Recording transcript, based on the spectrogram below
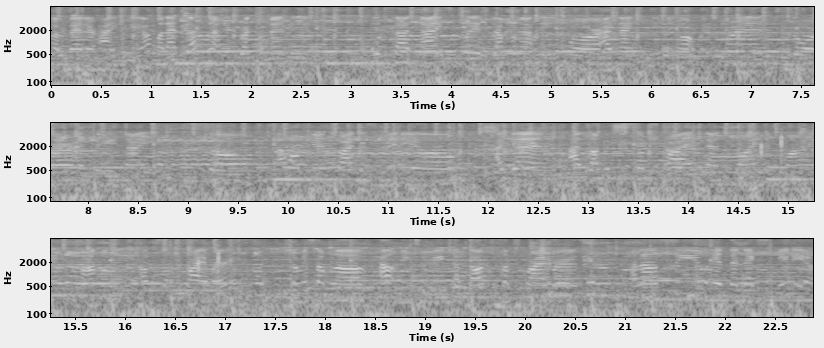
a better idea. But I definitely recommend it. It's a nice place, definitely for a nice evening out with friends or a date night. So I hope you enjoyed this video. Again, I'd love if you subscribed and joined my family of subscribers. Show me some love, help me to reach a thousand subscribers, and I'll see you in the next video.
